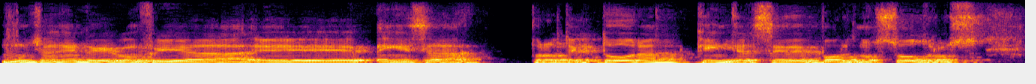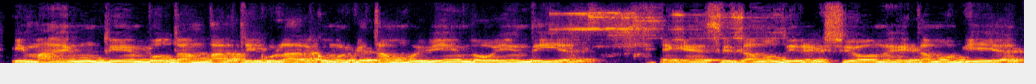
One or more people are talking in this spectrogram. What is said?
mucha gente que confía eh, en esa protectora que intercede por nosotros y más en un tiempo tan particular como el que estamos viviendo hoy en día, en que necesitamos dirección, necesitamos guía.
